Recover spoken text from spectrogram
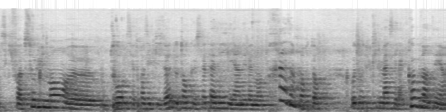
Parce qu'il faut absolument euh, qu'on tourne ces trois épisodes, d'autant que cette année, il y a un événement très important autour du climat, c'est la COP21.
